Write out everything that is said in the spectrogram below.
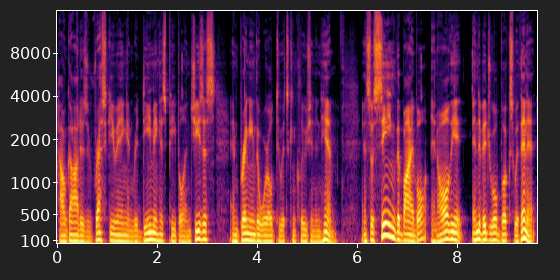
how God is rescuing and redeeming his people in Jesus and bringing the world to its conclusion in him. And so, seeing the Bible and all the individual books within it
